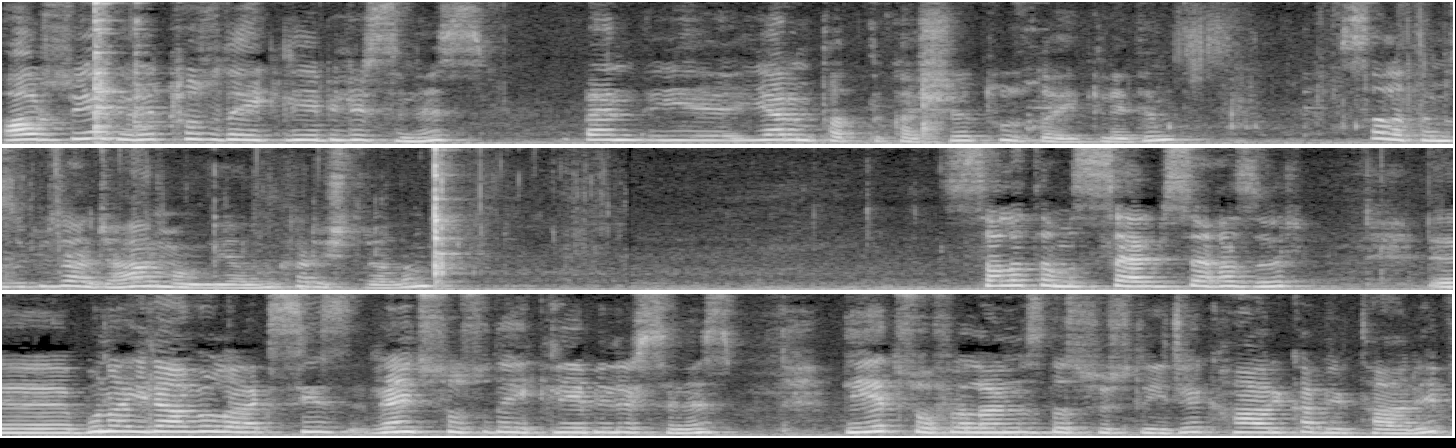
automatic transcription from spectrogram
Arzuya göre tuz da ekleyebilirsiniz. Ben e, yarım tatlı kaşığı tuz da ekledim. Salatamızı güzelce harmanlayalım, karıştıralım. Salatamız servise hazır. E, Buna ilave olarak siz renç sosu da ekleyebilirsiniz. Diyet sofralarınızı da süsleyecek harika bir tarif.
